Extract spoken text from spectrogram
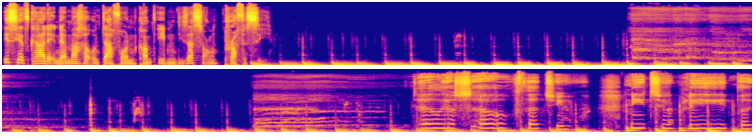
ist jetzt gerade in der Mache und davon kommt eben dieser Song Prophecy. Yourself that you need to bleed, but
